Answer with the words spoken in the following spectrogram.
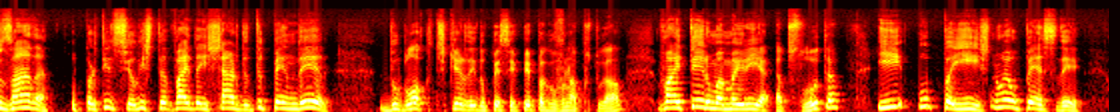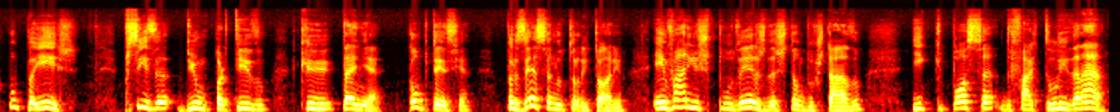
pesada. O Partido Socialista vai deixar de depender do Bloco de Esquerda e do PCP para governar Portugal, vai ter uma maioria absoluta e o país, não é o PSD, o país precisa de um partido que tenha competência, presença no território, em vários poderes da gestão do Estado e que possa, de facto, liderar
